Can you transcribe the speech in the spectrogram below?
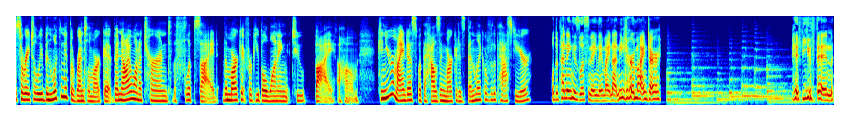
So, Rachel, we've been looking at the rental market, but now I want to turn to the flip side the market for people wanting to buy a home. Can you remind us what the housing market has been like over the past year? Well, depending who's listening, they might not need a reminder. If you've been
